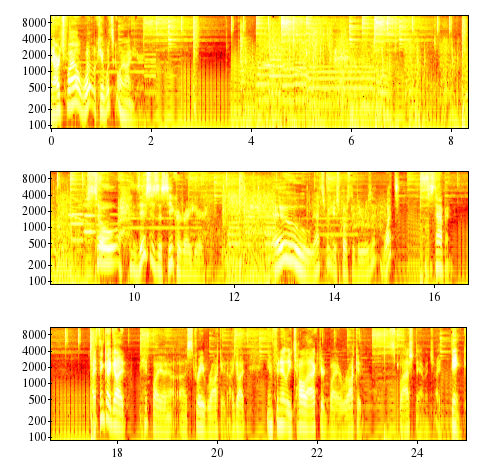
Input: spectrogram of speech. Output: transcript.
An archvile? What? Okay, what's going on here? So, this is the secret right here. Oh, that's what you're supposed to do, is it? What? What just happened? I think I got hit by a, a stray rocket. I got infinitely tall actored by a rocket splash damage, I think.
